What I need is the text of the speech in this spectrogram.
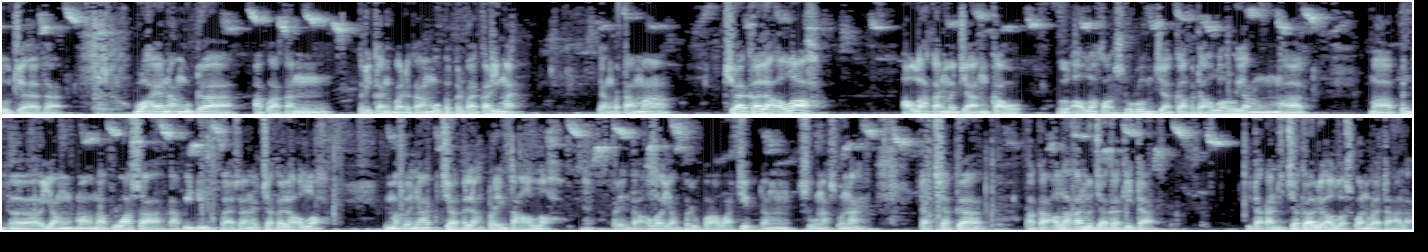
tujahaka. Wahai anak muda aku akan berikan kepada kamu beberapa kalimat. Yang pertama jagalah Allah Allah akan menjaga engkau. Allah kok suruh menjaga pada Allah yang maha maha, uh, yang maha, maha kuasa, tapi di bahasanya jagalah Allah. Maksudnya jagalah perintah Allah. Ya, perintah Allah yang berupa wajib dan sunnah-sunnah. Kita jaga, maka Allah akan menjaga kita. Kita akan dijaga oleh Allah Subhanahu wa taala.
